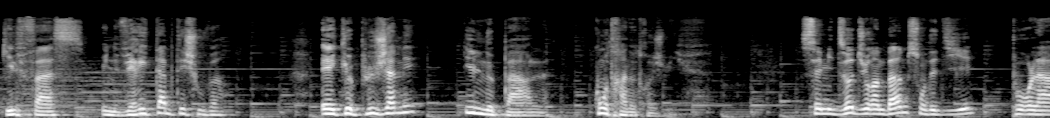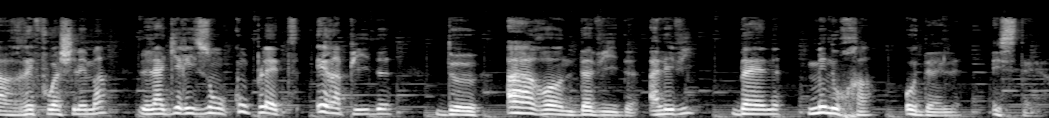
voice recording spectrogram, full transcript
qu'il fasse une véritable teshuva, et que plus jamais il ne parle contre un autre juif. Ces mitzvot du Rambam sont dédiés pour la refoua la guérison complète et rapide de Aaron David Alevi, Ben Menucha Odel Esther.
